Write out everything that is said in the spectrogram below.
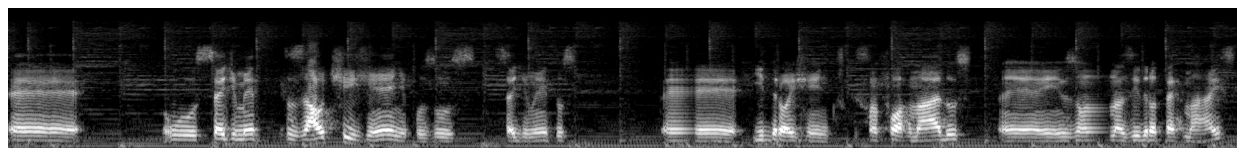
é, os sedimentos altigênicos, os sedimentos é, hidrogênicos, que são formados é, em zonas hidrotermais.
